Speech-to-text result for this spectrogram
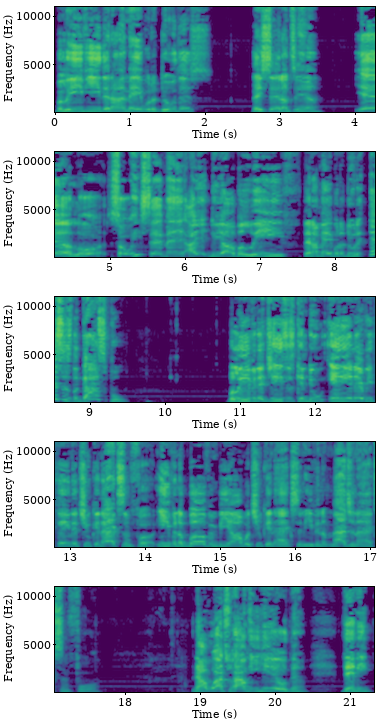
Believe ye that I am able to do this? They said unto him, yeah, Lord. So he said, man, I, do y'all believe that I'm able to do this? This is the gospel. Believing that Jesus can do any and everything that you can ask him for, even above and beyond what you can ask and even imagine asking for. Now watch how he healed them. Then he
